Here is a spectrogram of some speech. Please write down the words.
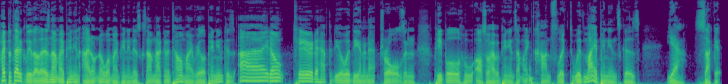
Hypothetically, though, that is not my opinion. I don't know what my opinion is because I'm not going to tell my real opinion because I don't care to have to deal with the internet trolls and people who also have opinions that might conflict with my opinions because, yeah, suck it.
